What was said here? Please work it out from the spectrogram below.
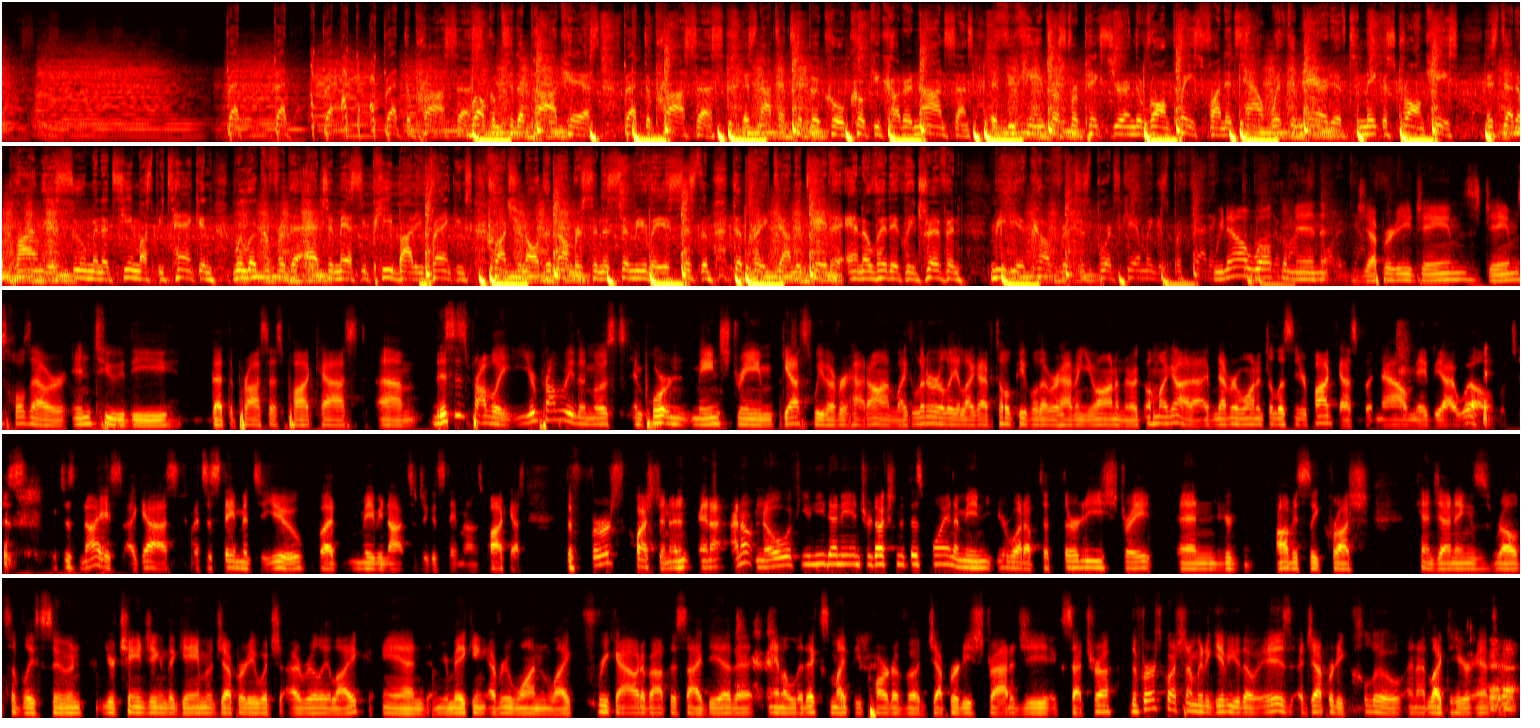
Bet, bet, bet, the process. Welcome to the podcast. Bet the process. It's not that typical cookie cutter nonsense. If you came just for picks, you're in the wrong place. Find a tout with the narrative to make a strong case. Instead of blindly assuming a team must be tanking, we're looking for the edge in Massey Peabody rankings. Crunching all the numbers in a simulated system that break down the data analytically driven. Media coverage of sports gambling is pathetic. We now welcome in Jeopardy James, James Holzhauer, into the Bet the Process podcast. Um, this is probably you're probably the most important mainstream guest we've ever had on. Like literally, like I've told people that we're having you on, and they're like, "Oh my god, I've never wanted to listen to your podcast, but now maybe I will," which is which is nice, I guess. It's a statement to you, but maybe not such a good statement on this podcast. The first question, and and I, I don't know if you need any introduction at this point. I mean, you're what up to thirty straight, and you're obviously crush Ken Jennings relatively soon. You're changing the game of Jeopardy, which I really like, and you're making everyone like freak out about this idea that analytics might be part of a Jeopardy strategy, etc. The first question I'm going to give you though is a Jeopardy clue, and I'd like to hear your answer.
